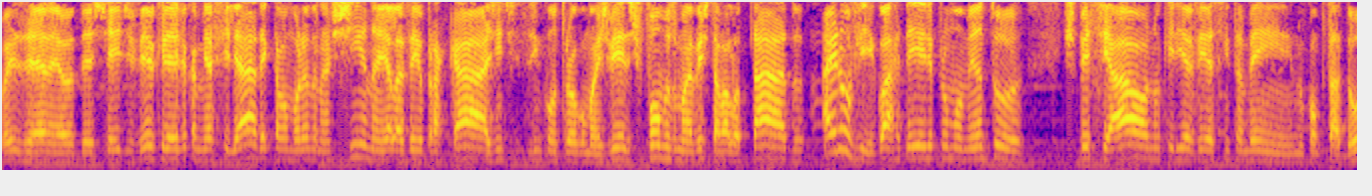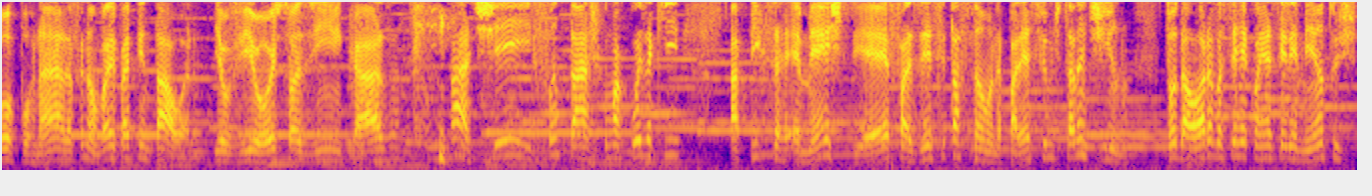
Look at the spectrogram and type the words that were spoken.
Pois é, né? Eu deixei de ver, eu queria ver com a minha filhada que tava morando na China e ela veio pra cá, a gente se encontrou algumas vezes, fomos uma vez, tava lotado. Aí não vi, guardei ele pra um momento especial, não queria ver assim também no computador por nada. Falei, não, vai, vai pintar a hora. E eu vi hoje sozinho em casa. Ah, achei fantástico. Uma coisa que a Pixar é mestre é fazer citação, né? Parece filme de Tarantino. Toda hora você reconhece elementos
